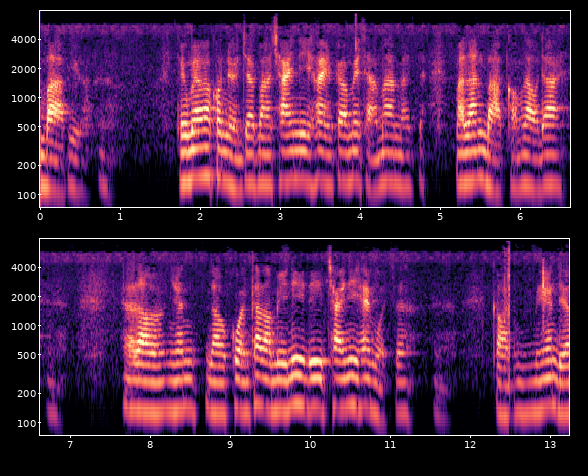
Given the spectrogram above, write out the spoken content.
ำบาปอยู่ ถึงแม้ว่าคนอื่นจะมาใช้นี่ให้ก็ไม่สามารถมามาล้างบาปของเราได้เรางั้นเราควรถ้าเรามีหนี้รีบใช้หนี้ให้หมดซะก่อนไม่งั้นเดี๋ยว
